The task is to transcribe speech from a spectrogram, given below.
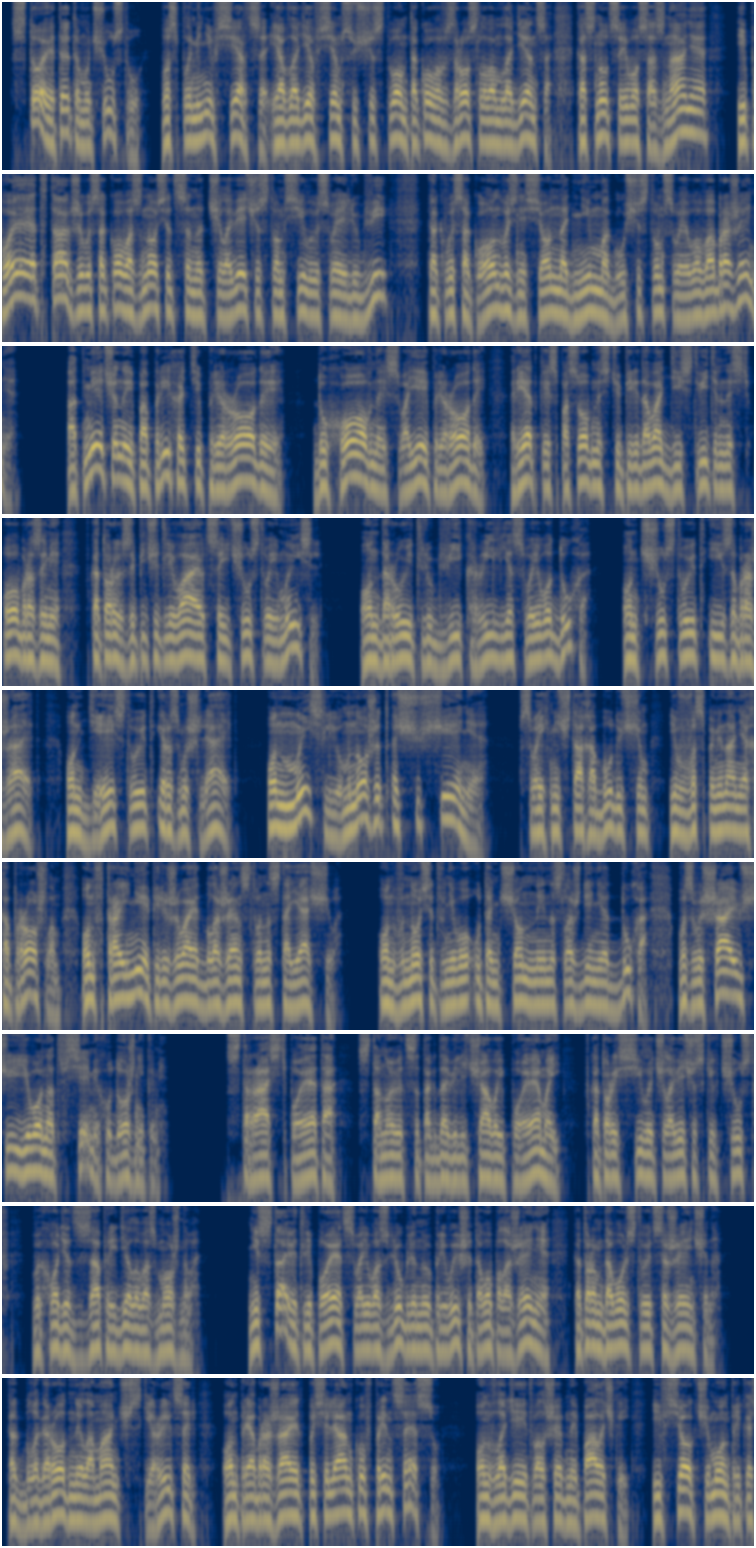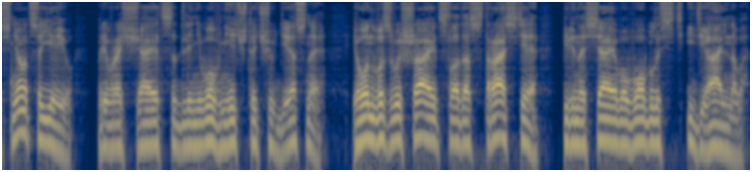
Стоит этому чувству, воспламенив сердце и овладев всем существом такого взрослого младенца, коснуться его сознания, и поэт также высоко возносится над человечеством силою своей любви, как высоко он вознесен над ним могуществом своего воображения отмеченный по прихоти природы, духовной своей природы, редкой способностью передавать действительность образами, которых запечатлеваются и чувства, и мысль, он дарует любви крылья своего духа, он чувствует и изображает, он действует и размышляет, он мыслью множит ощущения, в своих мечтах о будущем и в воспоминаниях о прошлом он втройне переживает блаженство настоящего. Он вносит в него утонченные наслаждения духа, возвышающие его над всеми художниками. Страсть поэта становится тогда величавой поэмой, в которой сила человеческих чувств выходит за пределы возможного. Не ставит ли поэт свою возлюбленную превыше того положения, которым довольствуется женщина? Как благородный ламанческий рыцарь, он преображает поселянку в принцессу. Он владеет волшебной палочкой, и все, к чему он прикоснется ею, превращается для него в нечто чудесное, и он возвышает сладострастие, перенося его в область идеального.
